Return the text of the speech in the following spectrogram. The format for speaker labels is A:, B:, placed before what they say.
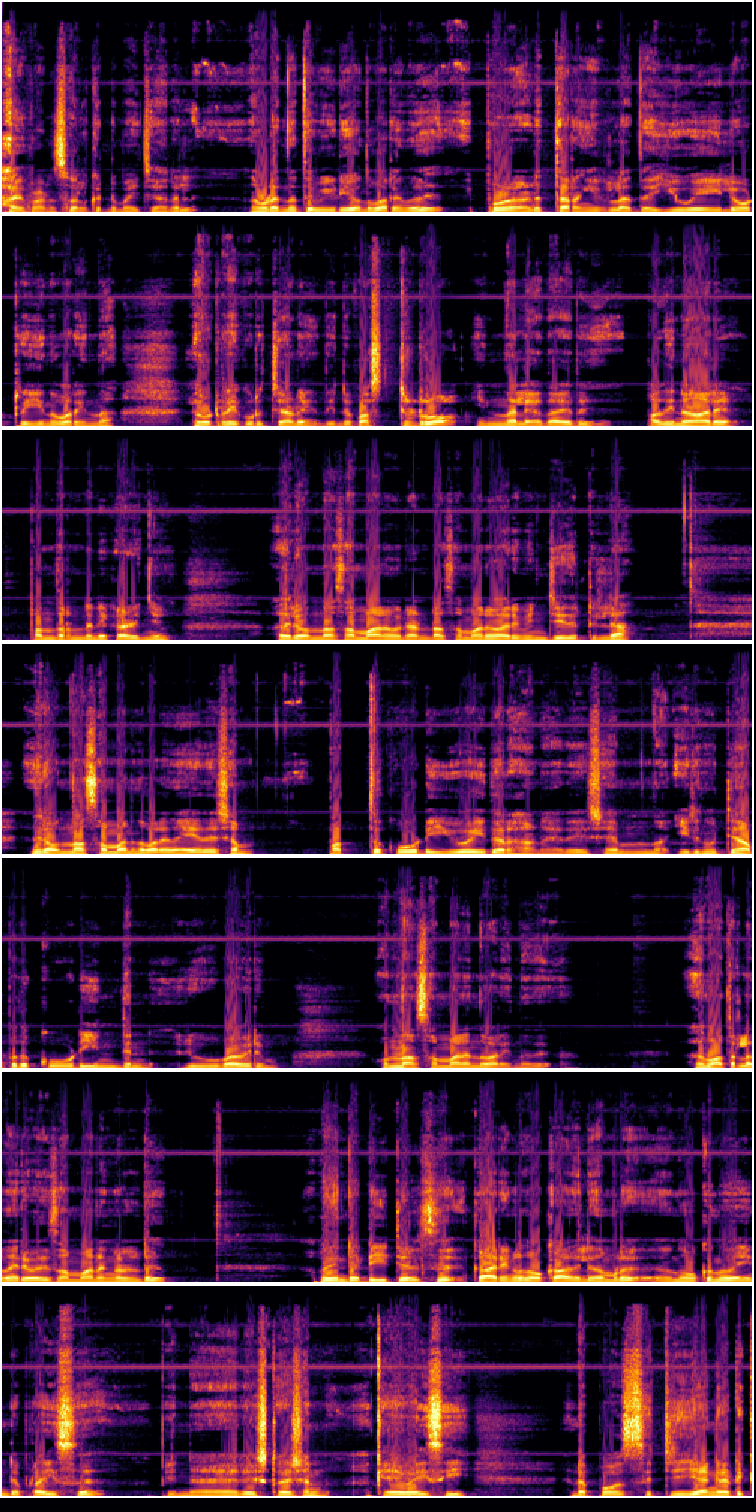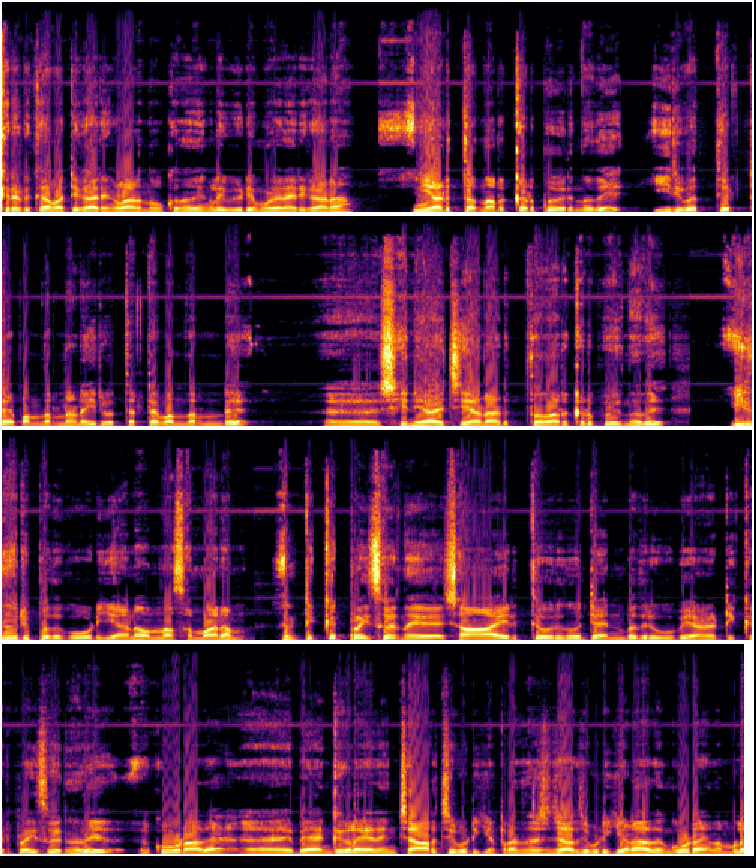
A: Hi friends welcome to my channel നമ്മുടെ ഇന്നത്തെ video എന്ന് പറയുന്നത് ഇപ്പോൾ അടുത്തിറങ്ങിയിട്ടുള്ള ദ യു എ ലോട്ടറി എന്ന് പറയുന്ന ലോട്ടറിയെക്കുറിച്ചാണ് ഇതിന്റെ ഫസ്റ്റ് ഡ്രോ ഇന്നലെ അതായത് പതിനാല് പന്ത്രണ്ടിന് കഴിഞ്ഞു. അതിൽ ഒന്നാം സമ്മാനവും രണ്ടാം സമ്മാനവും ആരും വിൻ ചെയ്തിട്ടില്ല. ഇതിൽ ഒന്നാം സമ്മാനം എന്ന് പറയുന്നത് ഏകദേശം പത്ത് കോടി യു ഐ ദർഹാണ് ഏകദേശം ഇരുന്നൂറ്റി നാൽപ്പത് കോടി ഇന്ത്യൻ രൂപ വരും ഒന്നാം സമ്മാനം എന്ന് പറയുന്നത്. അതുമാത്രമല്ല നിരവധി സമ്മാനങ്ങളുണ്ട്. അപ്പോൾ ഇതിന്റെ ഡീറ്റെയിൽസ് കാര്യങ്ങൾ നോക്കാം. അതിൽ നമ്മൾ നോക്കുന്നത് ഇതിന്റെ പ്രൈസ് പിന്നെ registration K Y C deposit ചെയ്യുക അങ്ങനെ ടിക്കറ്റ് എടുക്കുക മറ്റു കാര്യങ്ങളാണ് നോക്കുന്നത്. നിങ്ങൾ ഈ വീഡിയോ മുഴുവനായിട്ട് കാണാം ഇനി അടുത്ത നറുക്കെടുപ്പ് വരുന്നത് ഇരുപത്തിയെട്ട് പന്ത്രണ്ടാണ്. ഇരുപത്തെട്ട് പന്ത്രണ്ട് ശനിയാഴ്ചയാണ് അടുത്ത നറുക്കെടുപ്പ് വരുന്നത്. ഇരുന്നൂറ്റിപ്പത് കോടിയാണ് ഒന്നാം സമ്മാനം. ടിക്കറ്റ് പ്രൈസ് വരുന്നത് ഏകദേശം ആയിരത്തി ഒരുന്നൂറ്റി അൻപത് രൂപയാണ് ടിക്കറ്റ് പ്രൈസ് വരുന്നത്. കൂടാതെ ബാങ്കുകൾ ഏതെങ്കിലും ചാർജ് പിടിക്കുക ട്രാൻസാക്ഷൻ ചാർജ് പിടിക്കുകയാണ്. അതും കൂടെ നമ്മൾ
